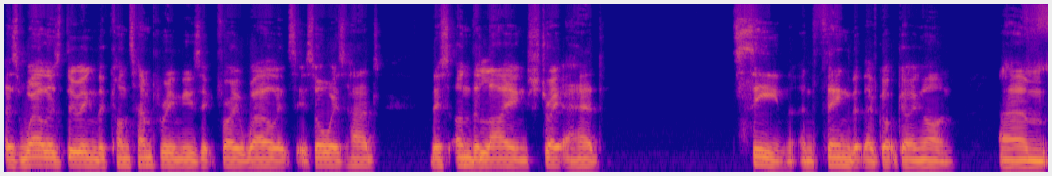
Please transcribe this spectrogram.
as well as doing the contemporary music very well. It's it's always had this underlying straight ahead scene and thing that they've got going on. Um,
